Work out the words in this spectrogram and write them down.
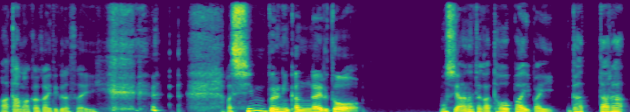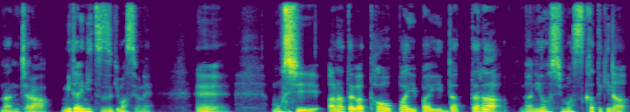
ん、頭抱えてください。まシンプルに考えると、もしあなたがタオパイパイだったらなんちゃらみたいに続きますよね。ええもしあなたがタオパイパイだったら何をしますか的な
